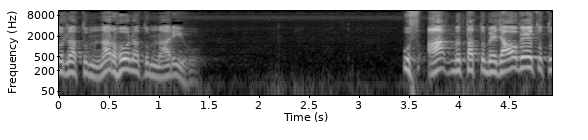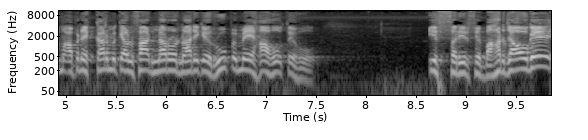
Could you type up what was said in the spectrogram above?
तो ना तुम नर हो, ना तुम नारी हो। उस आत्म तत्व में जाओगे तो तुम अपने कर्म के अनुसार नर और नारी के रूप में यहाँ होते हो। इस शरीर से बाहर जाओगे,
